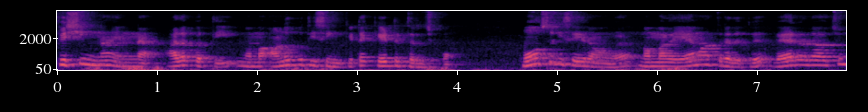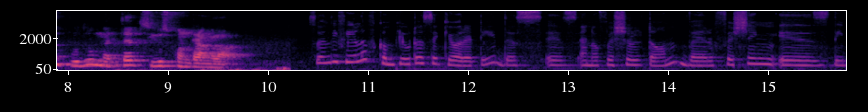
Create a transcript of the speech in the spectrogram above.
ஃபிஷிங்னா என்ன? அதை பற்றி நம்ம அனுபூதி சிங் கிட்ட கேட்டு தெரிஞ்சுப்போம். மோசடி செய்கிறவங்க நம்மளை ஏமாத்துறதுக்கு வேறு ஏதாச்சும் புது மெத்தட்ஸ் யூஸ் பண்ணுறாங்களா So, in the field of computer security, this is an official term where phishing is the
